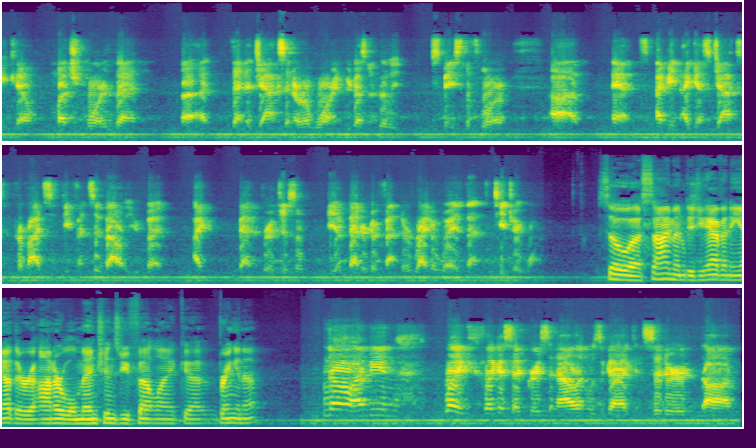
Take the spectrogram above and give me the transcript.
Mikal much more than uh, than a Jackson or a Warren who doesn't really space the floor. Um, and I mean, I guess Jackson provides some defensive value, but I bet Bridges will be a better defender right away than TJ Warren. So uh, Simon, did you have any other honorable mentions you felt like uh, bringing up? No, I mean, like like I said, Grayson Allen was a guy I considered. Um,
